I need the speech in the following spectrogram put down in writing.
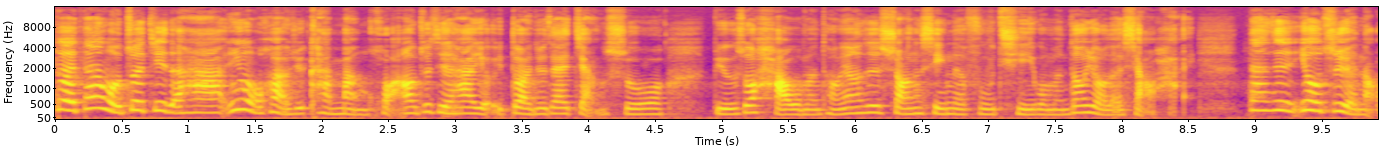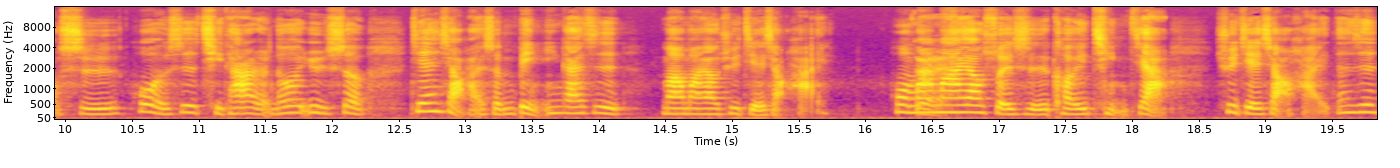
对，但是我最记得他，因为我后来有去看漫画，然后我就记得他有一段就在讲说，比如说，好，我们同样是双薪的夫妻，我们都有了小孩，但是幼稚园老师或者是其他人都会预设，今天小孩生病，应该是妈妈要去接小孩，或妈妈要随时可以请假去接小孩，但是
